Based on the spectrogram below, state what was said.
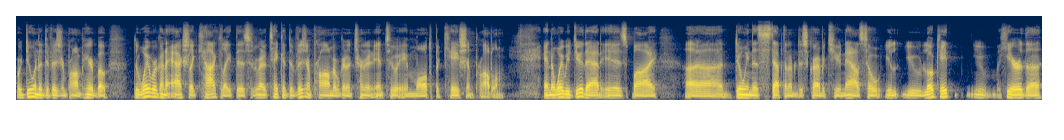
we're doing a division problem here, but the way we're going to actually calculate this is we're going to take a division problem and we're going to turn it into a multiplication problem. And the way we do that is by uh, doing this step that I'm describing to you now. So you you locate you here the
